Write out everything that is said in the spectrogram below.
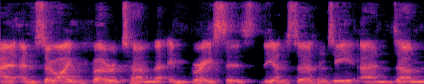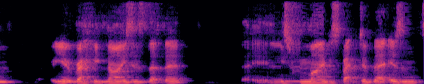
And, so I prefer a term that embraces the uncertainty and, um, you know, recognizes that there, at least from my perspective, there isn't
